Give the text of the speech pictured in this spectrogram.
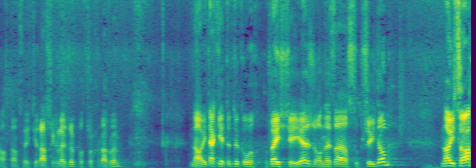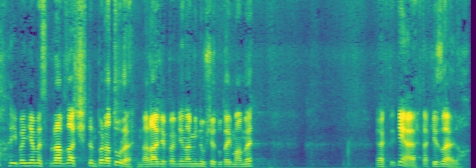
O, tam sobie cielaszek leży pod czochradłem. No i takie to tylko wejście jest, że one zaraz tu przyjdą. No i co? I będziemy sprawdzać temperaturę. Na razie pewnie na minusie tutaj mamy. Jak ty? Nie, takie zero.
